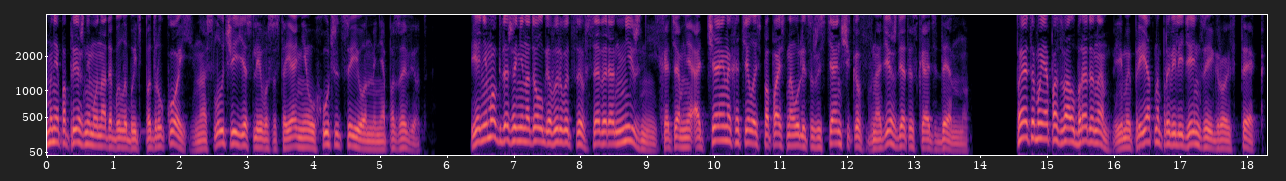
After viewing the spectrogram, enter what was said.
мне по-прежнему надо было быть под рукой, на случай, если его состояние ухудшится, и он меня позовет. Я не мог даже ненадолго вырваться в Северон-Нижний, хотя мне отчаянно хотелось попасть на улицу жестянщиков в надежде отыскать Денну. Поэтому я позвал Брэдена, и мы приятно провели день за игрой в ТЭК.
